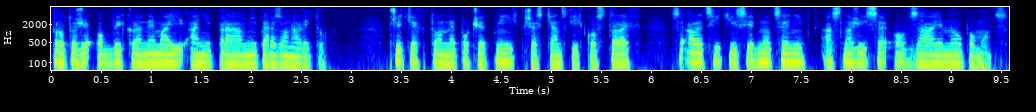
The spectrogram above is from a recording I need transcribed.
protože obvykle nemají ani právní personalitu. Při těchto nepočetných křesťanských kostelech se ale cítí sjednoceni a snaží se o vzájemnou pomoc.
